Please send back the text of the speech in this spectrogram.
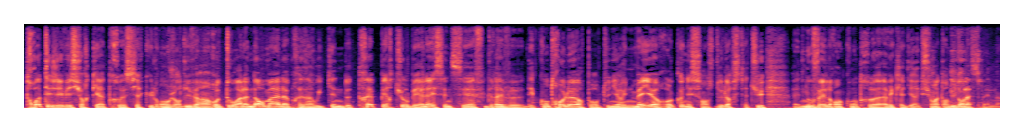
trois TGV sur quatre circuleront aujourd'hui vers un retour à la normale après un week-end de très perturbé à la SNCF. Grève des contrôleurs pour obtenir une meilleure reconnaissance de leur statut. Nouvelle rencontre avec la direction attendue dans la semaine.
